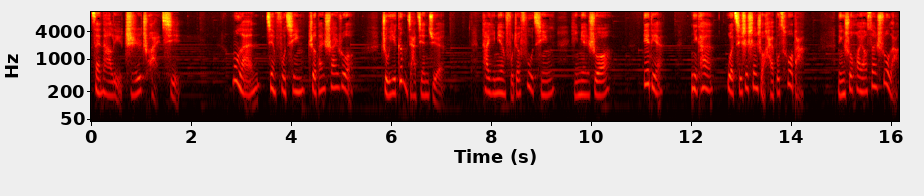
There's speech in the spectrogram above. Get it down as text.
在那里直喘气。木兰见父亲这般衰弱。主意更加坚决，他一面扶着父亲，一面说：“爹爹，你看我其实身手还不错吧？您说话要算数了。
